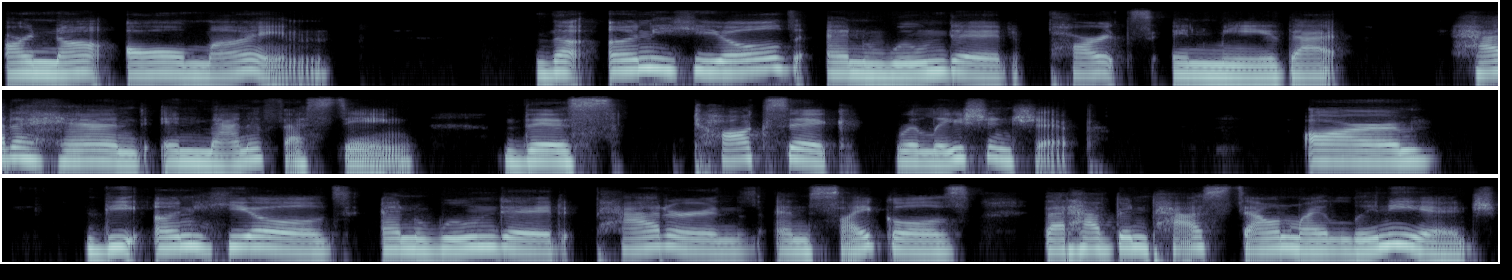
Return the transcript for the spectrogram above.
are not all mine. The unhealed and wounded parts in me that had a hand in manifesting this toxic relationship are the unhealed and wounded patterns and cycles that have been passed down my lineage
